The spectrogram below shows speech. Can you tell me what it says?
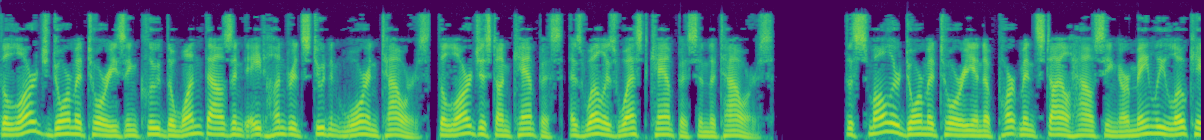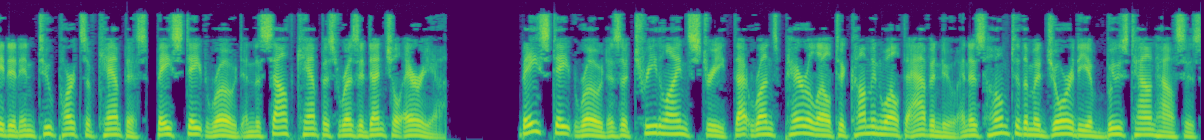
The large dormitories include the 1,800-student Warren Towers, the largest on campus, as well as West Campus and the Towers. The smaller dormitory and apartment-style housing are mainly located in two parts of campus, Bay State Road and the South Campus residential area. Bay State Road is a tree-lined street that runs parallel to Commonwealth Avenue and is home to the majority of BU's townhouses,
